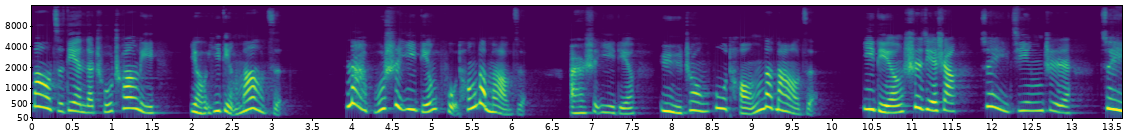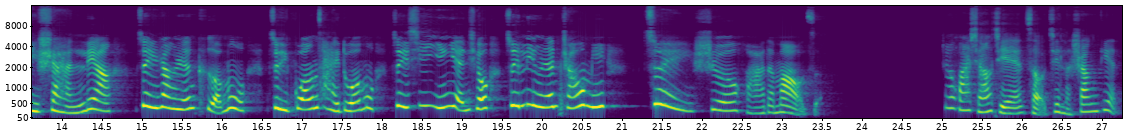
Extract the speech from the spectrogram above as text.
帽子店的橱窗里有一顶帽子。那不是一顶普通的帽子，而是一顶与众不同的帽子，一顶世界上最精致、最闪亮、最让人渴目、最光彩夺目、最吸引眼球、最令人着迷、最奢华的帽子。奢华小姐走进了商店，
